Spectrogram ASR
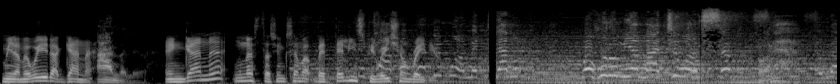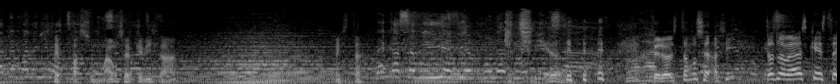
Mira, me voy a ir a Ghana. Ándale. va. En Ghana, una estación que se llama Betel Inspiration Radio. Sepa su Mauser, ¿qué dice? ah? Ahí está. Chido. Pero estamos así. Entonces, la verdad es que este...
